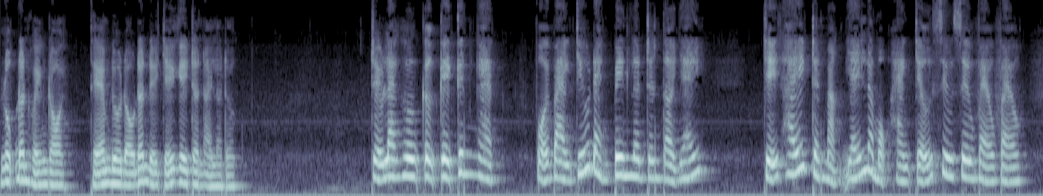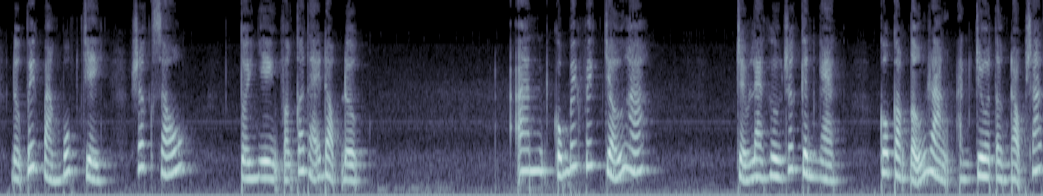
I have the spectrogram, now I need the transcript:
Lúc đến huyện rồi thì em đưa đồ đến địa chỉ ghi trên này là được. Triệu lan hương cực kỳ kinh ngạc vội vàng chiếu đèn pin lên trên tờ giấy. Chỉ thấy trên mặt giấy là một hàng chữ siêu siêu vẹo vẹo được viết bằng bút chì. Rất xấu. Tuy nhiên vẫn có thể đọc được. Anh cũng biết viết chữ hả? Triệu lan hương rất kinh ngạc. Cô còn tưởng rằng anh chưa từng đọc sách.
